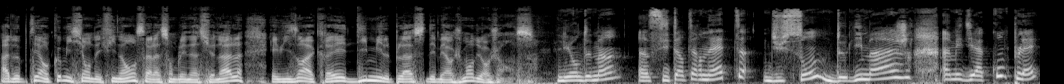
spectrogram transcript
adopté en commission des finances à l'Assemblée nationale et visant à créer 10 000 places d'hébergement d'urgence. Lyon demain, un site internet, du son, de l'image, un média complet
